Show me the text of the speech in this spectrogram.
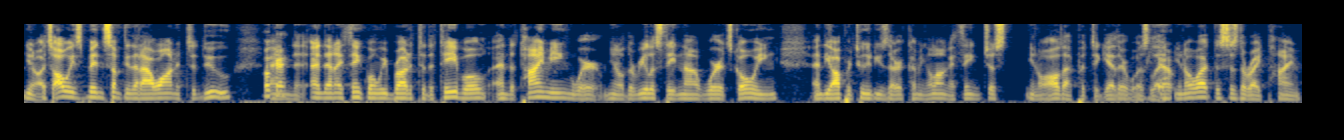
you know it's always been something that i wanted to do Okay. and, and then i think when we brought it to the table and the timing where you know the real estate now where it's going and the opportunities that are coming along i think just you know all that put together was like Yeah. you know what this is the right time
